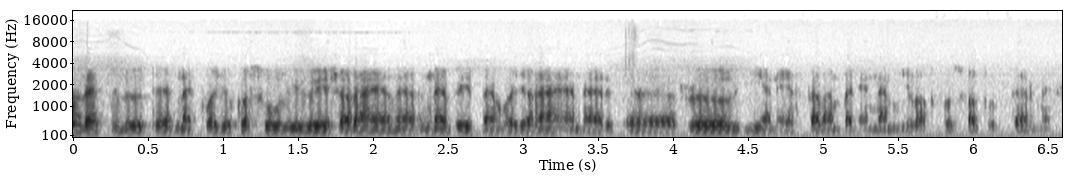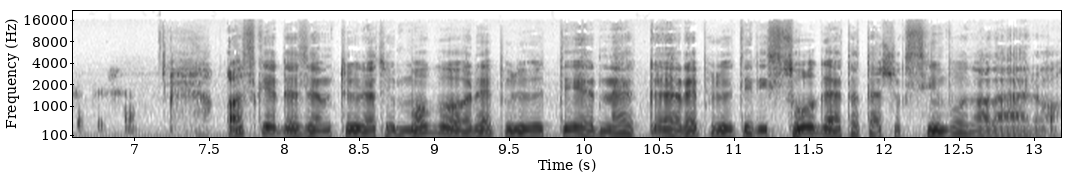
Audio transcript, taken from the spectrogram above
a repülőtérnek vagyok a szóvívő, és a Ryanair nevében, vagy a Ryanairről ilyen értelemben én nem nyilatkozhatok természetesen. Azt kérdezem tőled, hogy maga a repülőtérnek, a repülőtéri szolgáltatások színvonalára,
